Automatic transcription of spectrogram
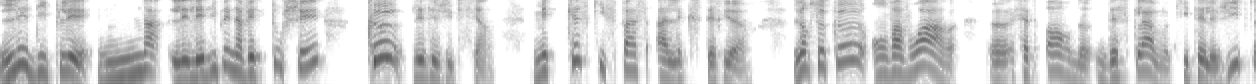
Les diplés, n'avaient touché que les Égyptiens. Mais qu'est-ce qui se passe à l'extérieur? Lorsque on va voir euh, cette horde d'esclaves quitter l'Égypte,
